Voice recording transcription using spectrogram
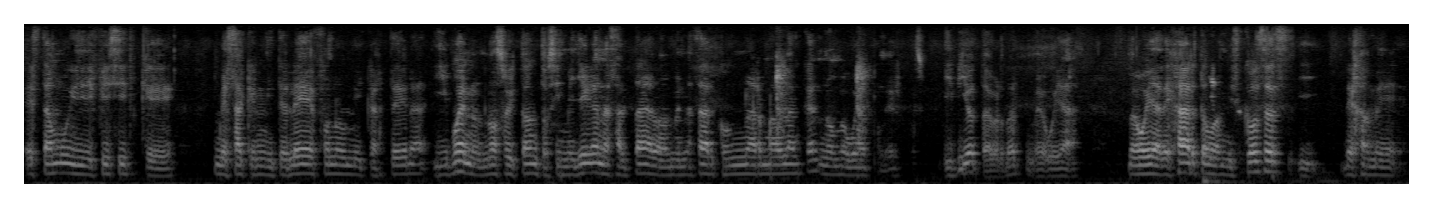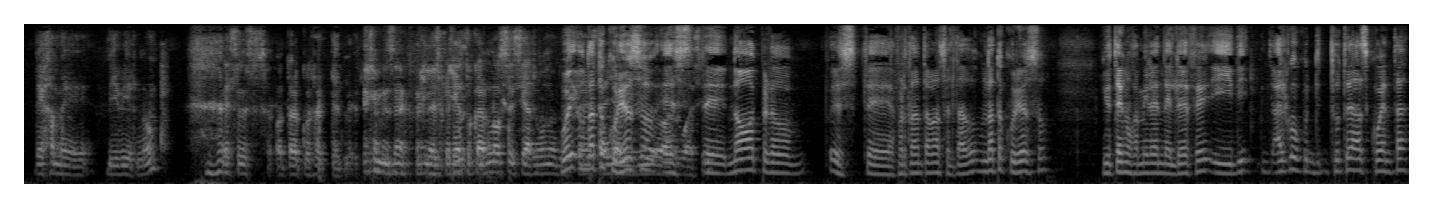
está muy difícil que me saquen mi teléfono, mi cartera, y bueno, no soy tonto, si me llegan a asaltar o a amenazar con un arma blanca, no me voy a poner pues idiota, ¿verdad? Me voy a, me voy a dejar, tomar mis cosas y déjame, déjame vivir, ¿no? Eso es otra cosa que les, quería tocar. No sé si alguno de Güey, un dato curioso, este, no, pero, este, afortunadamente me han saltado. Un dato curioso, yo tengo familia en el DF y di- algo, tú te das cuenta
